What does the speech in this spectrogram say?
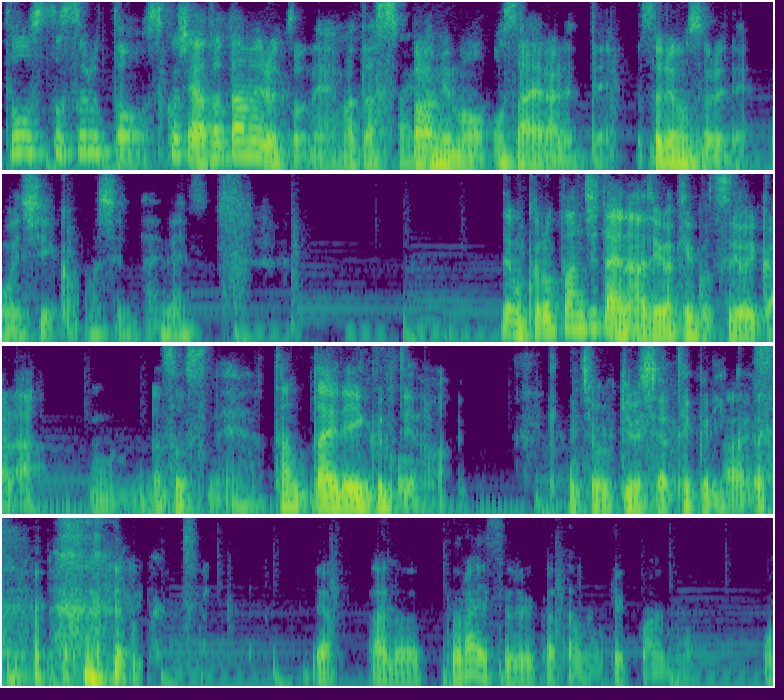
トーストすると、少し温めるとね、また酸っぱみも抑えられて、それもそれで美味しいかもしれないね。でも黒パン自体の味が結構強いから、うんうんそうですね。単体でいくっていうのは、結構上級者テクニックですね。いや、あの、トライする方も結構、あの、大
